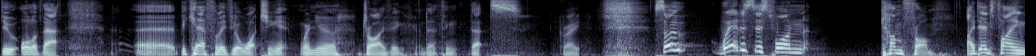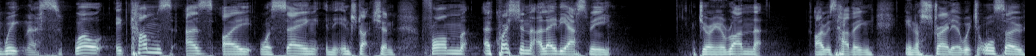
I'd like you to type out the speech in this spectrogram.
do all of that. Uh, be careful if you're watching it when you're driving. I don't think that's great. So, where does this one come from? Identifying weakness. Well, it comes, as I was saying in the introduction, from a question that a lady asked me during a run that I was having in Australia, which also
